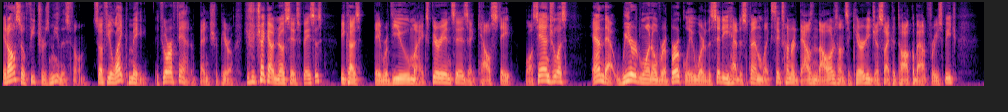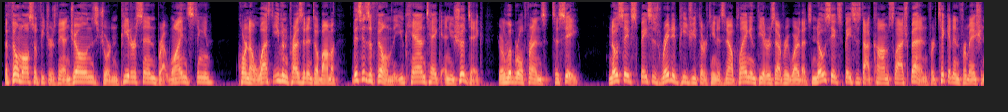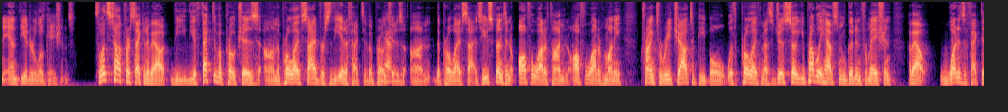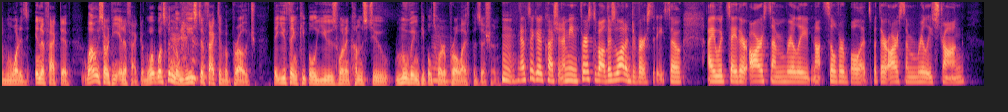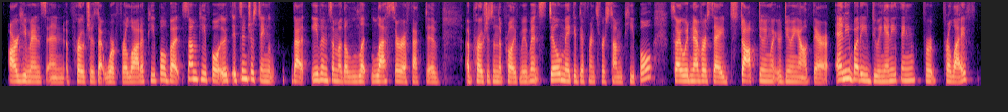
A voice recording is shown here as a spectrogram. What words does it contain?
It also features me, this film. So if you like me, if you're a fan of Ben Shapiro, you should check out No Safe Spaces because they review my experiences at Cal State Los Angeles and that weird one over at Berkeley where the city had to spend like $600,000 on security just so I could talk about free speech. The film also features Van Jones, Jordan Peterson, Bret Weinstein, Cornel West, even President Obama. This is a film that you can take and you should take your liberal friends to see. No Safe Spaces rated PG-13 is now playing in theaters everywhere. That's nosafespaces.com slash Ben for ticket information and theater locations. So let's talk for a second about the, the effective approaches on the pro life side versus the ineffective approaches yeah. on the pro life side. So you've spent an awful lot of time, an awful lot of money trying to reach out to people with pro life messages. So you probably have some good information about what is effective and what is ineffective. Why don't we start with the ineffective? What, has been the least effective approach that you think people use when it comes to moving people toward mm. a hmm. pro life position? Hmm, that's a good question. I mean, first of all, there's a lot of diversity. So I would say there are some really, not silver bullets, but there are some really strong arguments and approaches that work for a lot of people. But some people, it, it's interesting that even some of the le- lesser effective approaches in the pro life movement still make a difference for some people. So I would never say, stop doing what you're doing out there. Anybody doing anything for, for life,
